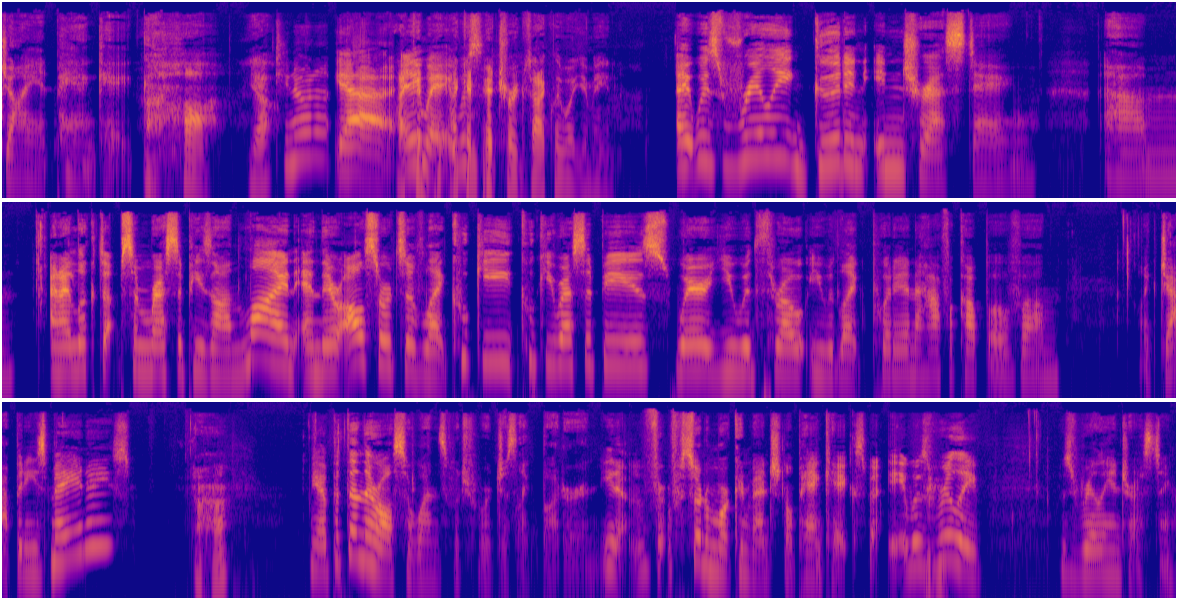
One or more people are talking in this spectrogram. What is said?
giant pancake. Aha. Uh-huh. Yeah. Do you know what? I, yeah. I anyway, can I it can picture exactly what you mean. it was really good and interesting. Um, and I looked up some recipes online, and there are all sorts of like cookie cookie recipes where you would throw you would like put in a half a cup of um, like Japanese mayonnaise. Uh huh. Yeah, but then there are also ones which were just like butter and you know sort of more conventional pancakes. But it was really it was really interesting.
